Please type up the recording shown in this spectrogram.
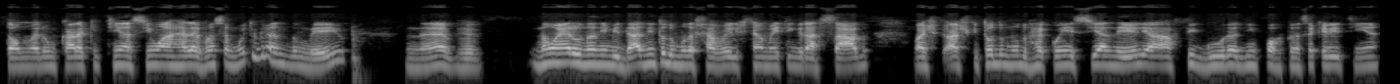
Então era um cara que tinha assim uma relevância muito grande no meio, né? não era unanimidade, nem todo mundo achava ele extremamente engraçado, mas acho que todo mundo reconhecia nele a figura de importância que ele tinha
